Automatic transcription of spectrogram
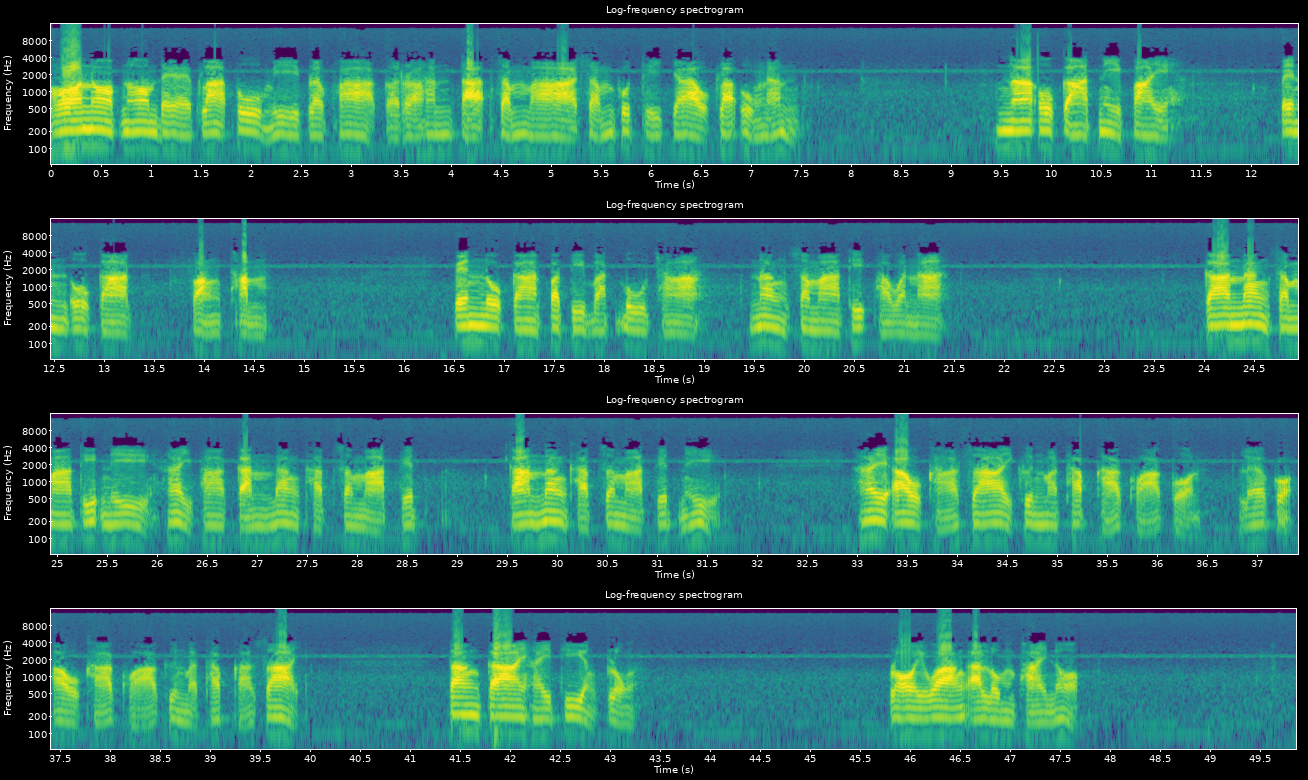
ขอนอบน้อมแด่พระผู้มีพระภาคกระหันตะสัมมาสัมพุทธเจ้าพระองค์นั้น นาโอกาสนี้ไป เป็นโอกาสฟังธรรม เป็นโอกาสปฏิบัติบูชา นั่งสมาธิภาวนา การนั่งสมาธินี้ให้พากันนั่งขัดสมาธิ การนั่งขัดสมาธินี้ ให้เอาขาซ้ายขึ้นมาทับขาขวาก่อน แล้วก็เอาขาขวาขึ้นมาทับขาซ้าย ตั้งกายให้เที่ยงตรง ปล่อยวางอารมณ์ภายนอก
